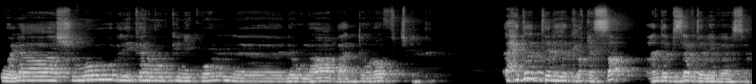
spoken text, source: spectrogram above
وعلى شنو اللي كان ممكن يكون آه، لولا بعض الظروف تبدل. الاحداث ديال هذه القصة عندها بزاف ديال ال version.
